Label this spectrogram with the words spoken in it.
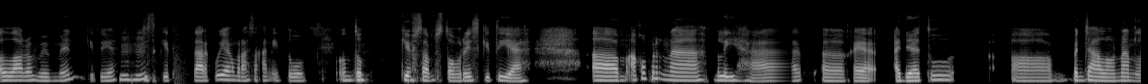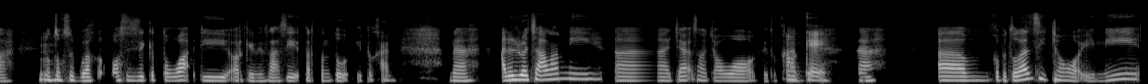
a lot of women gitu ya mm-hmm. di sekitarku yang merasakan itu untuk mm give some stories gitu ya um, aku pernah melihat uh, kayak ada tuh um, pencalonan lah hmm. untuk sebuah posisi ketua di organisasi tertentu gitu kan. Nah ada dua calon nih uh, cewek sama cowok gitu kan. Oke. Okay. Nah um, kebetulan si cowok ini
